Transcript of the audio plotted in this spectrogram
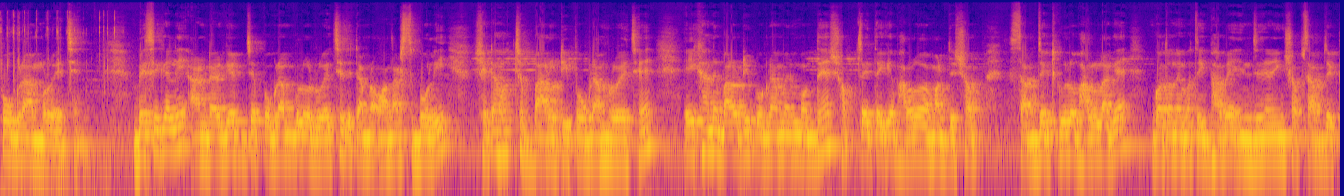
প্রোগ্রাম রয়েছে। বেসিক্যালি আন্ডারগ্রেড যে প্রোগ্রামগুলো রয়েছে, যেটা আমরা অনার্স বলি, সেটা হচ্ছে বারোটি প্রোগ্রাম রয়েছে। এইখানে বারোটি প্রোগ্রামের মধ্যে সবচাইতে থেকে ভালো আমার যেসব সাবজেক্টগুলো ভালো লাগে, গতানুগতিকভাবে ইঞ্জিনিয়ারিং সব সাবজেক্ট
